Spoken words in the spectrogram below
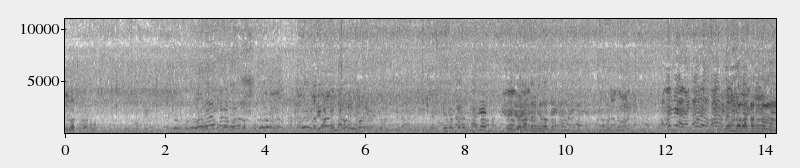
సెల్ పట్టుకున్నాడు అడగ అందరి మీద వెళ్తాం. అందరి మీద వెళ్ళాలి, అందరి మీద వెళ్తాం.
